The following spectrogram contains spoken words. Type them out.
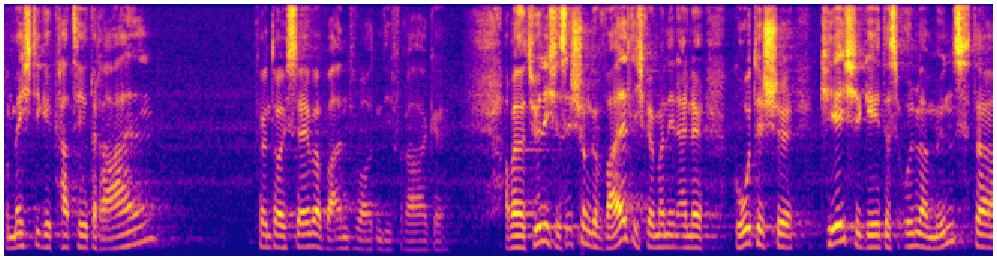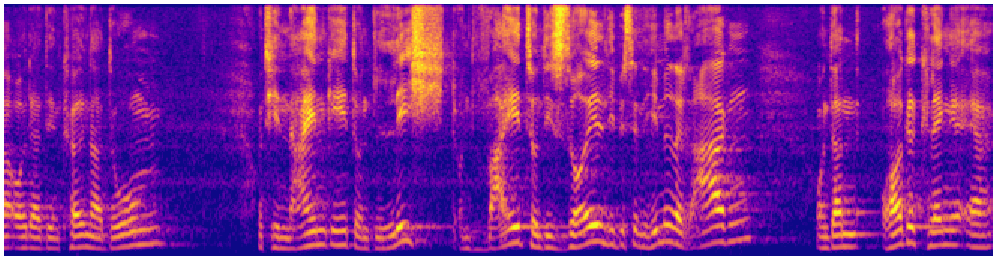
und mächtige Kathedralen? Könnt ihr euch selber beantworten, die Frage. Aber natürlich, es ist schon gewaltig, wenn man in eine gotische Kirche geht, das Ulmer Münster oder den Kölner Dom, und hineingeht und Licht und Weite und die Säulen, die bis in den Himmel ragen und dann Orgelklänge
